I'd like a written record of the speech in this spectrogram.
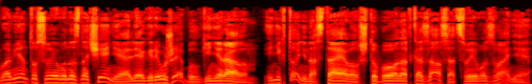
К моменту своего назначения Аллегри уже был генералом, и никто не настаивал, чтобы он отказался от своего звания,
